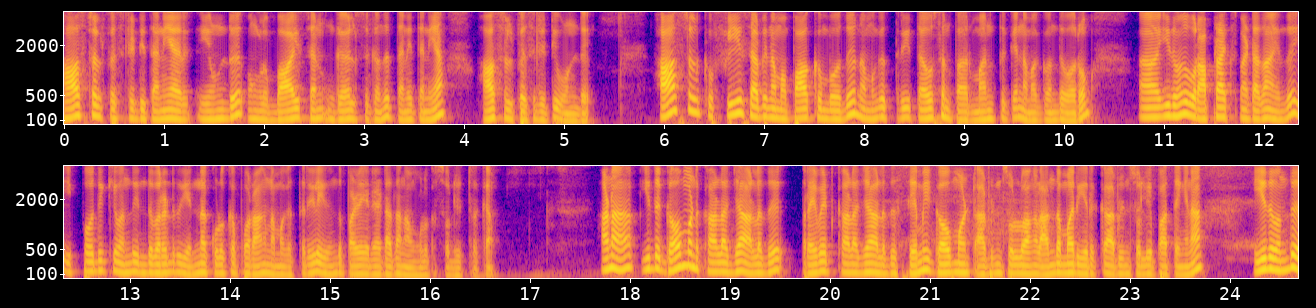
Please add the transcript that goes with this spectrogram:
ஹாஸ்டல் ஃபெசிலிட்டி தனியாக உண்டு. உங்களுக்கு பாய்ஸ் அண்ட் கேர்ள்ஸுக்கு வந்து தனித்தனியாக ஹாஸ்டல் ஃபெசிலிட்டி உண்டு. ஹாஸ்டலுக்கு ஃபீஸ் அப்படி நம்ம பார்க்கும்போது நமக்கு த்ரீ தௌசண்ட் பர் மந்த்துக்கு நமக்கு வந்து வரும். இது வந்து ஒரு அப்ராக்சிமேட்டாக தான் இது. இப்போதைக்கு வந்து இந்த வருடத்துக்கு என்ன கொடுக்க போகிறாங்க நமக்கு தெரியல. இது வந்து பழைய டேட்டா தான் நான் உங்களுக்கு சொல்லிகிட்ருக்கேன் ஆனால் இது கவர்மெண்ட் காலேஜா அல்லது ப்ரைவேட் காலேஜா அல்லது செமி கவர்மெண்ட் அப்படின்னு சொல்லுவாங்களா அந்த மாதிரி இருக்கா அப்படின்னு சொல்லி பார்த்தீங்கன்னா இது வந்து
